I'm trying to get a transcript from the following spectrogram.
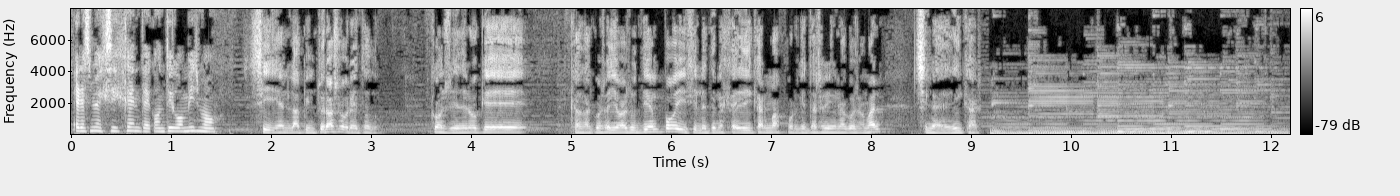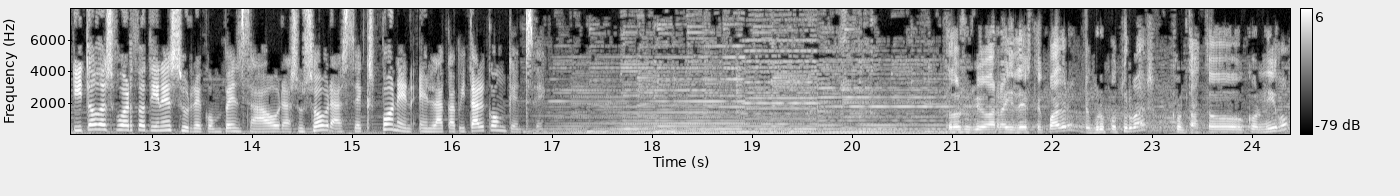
¿Eres muy exigente contigo mismo? Sí, en la pintura sobre todo. Considero que cada cosa lleva su tiempo y si le tienes que dedicar más porque te ha salido una cosa mal, si la dedicas. Y todo esfuerzo tiene su recompensa. Ahora sus obras se exponen en la capital conquense. Todo surgió a raíz de este cuadro. El grupo Turbas contactó conmigo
